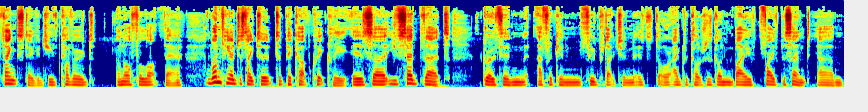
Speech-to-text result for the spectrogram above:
Thanks, David. You've covered an awful lot there. One thing I'd just like to, to pick up quickly is uh, you've said that growth in African food production is, or agriculture has gone by 5% um,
